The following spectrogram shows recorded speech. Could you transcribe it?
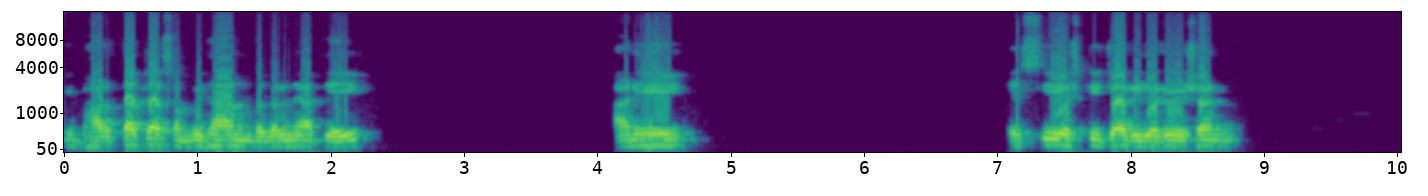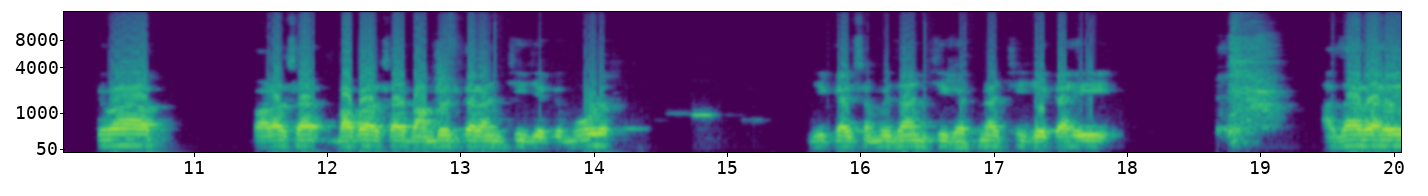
की भारताच्या संविधान बदलण्यात येईल. आणि एस सी एस टीच्या रिझर्वेशन किंवा बाळासाहेब बाबासाहेब आंबेडकरांची जे काही मूळ जी काही संविधानची घटनाची जे काही आधार आहे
